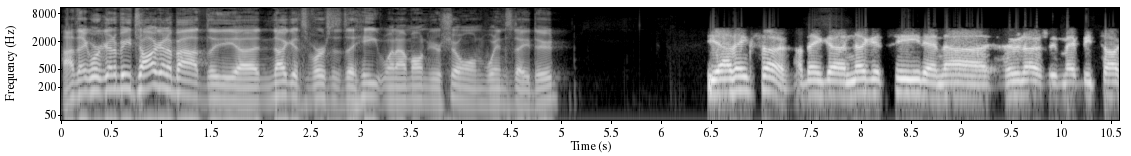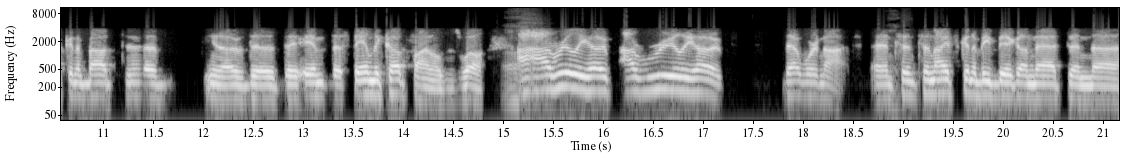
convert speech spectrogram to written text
I think we're going to be talking about the uh, Nuggets versus the Heat when I'm on your show on Wednesday, dude. Yeah, I think so. I think uh, Nuggets Heat, and who knows? We may be talking about you know the the the Stanley Cup Finals as well. Oh. I, I, really hope I really hope that we're not. And t- tonight's going to be big on that. And uh,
